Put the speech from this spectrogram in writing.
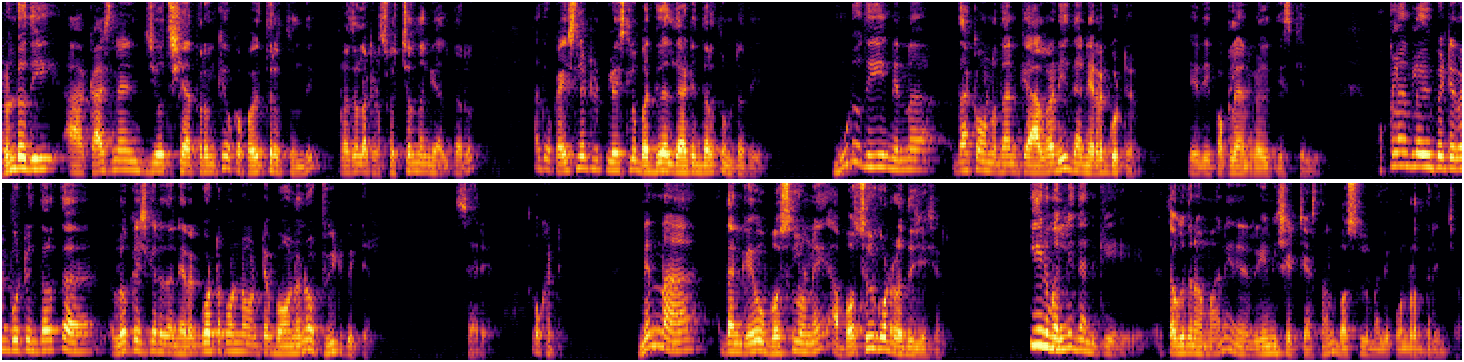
రెండోది ఆ కాశీనారాయణ జ్యోతి క్షేత్రంకి ఒక పవిత్రత ఉంది. ప్రజలు అక్కడ స్వచ్ఛందంగా వెళ్తారు. అది ఒక ఐసోలేటెడ్ ప్లేస్లో బద్దివేలు దాటిన తర్వాత ఉంటుంది. మూడోది నిన్న దాకా ఉన్న దానికి ఆల్రెడీ దాన్ని ఎరగొట్టారు. ఏది? పొక్కలాయన రవి తీసుకెళ్ళి. పొక్కలాయన రవి పెట్టి ఎరగొట్టిన తర్వాత లోకేష్ గారు దాన్ని ఎరగొట్టకుండా ఉంటే బాగుండని ఒక ట్వీట్ పెట్టారు. సరే ఒకటి. నిన్న దానికి ఏవో బస్సులు ఉన్నాయి. ఆ బస్సులు కూడా రద్దు చేశారు. ఈయన మళ్ళీ దానికి తగుదనామా అని నేను రీఇనిషియేట్ చేస్తాను. బస్సులు మళ్ళీ పునరుద్ధరించాం.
